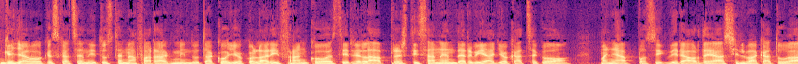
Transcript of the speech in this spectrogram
Gehiago kezkatzen dituzten nafarrak mindutako jokolari franko ez direla prestizanen derbia jokatzeko, baina pozik dira ordea silbakatua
